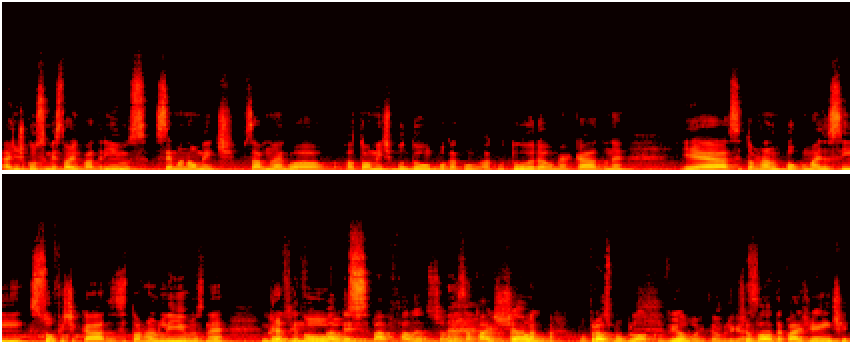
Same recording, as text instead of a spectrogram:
A gente consumia história em quadrinhos semanalmente, sabe? Não é igual, atualmente mudou um pouco a, a cultura, o mercado, né? E é, se tornaram um pouco mais assim sofisticadas, se tornaram livros, né? Inclusive, vamos bater esse papo falando sobre essa paixão no próximo bloco, viu? Tá bom, então, obrigado. Você volta com a gente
